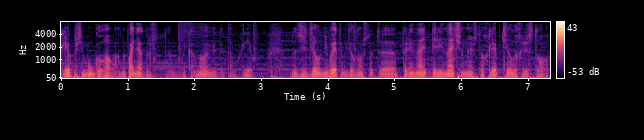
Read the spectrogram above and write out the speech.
«хлеб всему голова». Ну, понятно, что там экономика, там хлеб но здесь дело не в этом, дело в том, что это перена... переначенное, что хлеб тело Христова.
